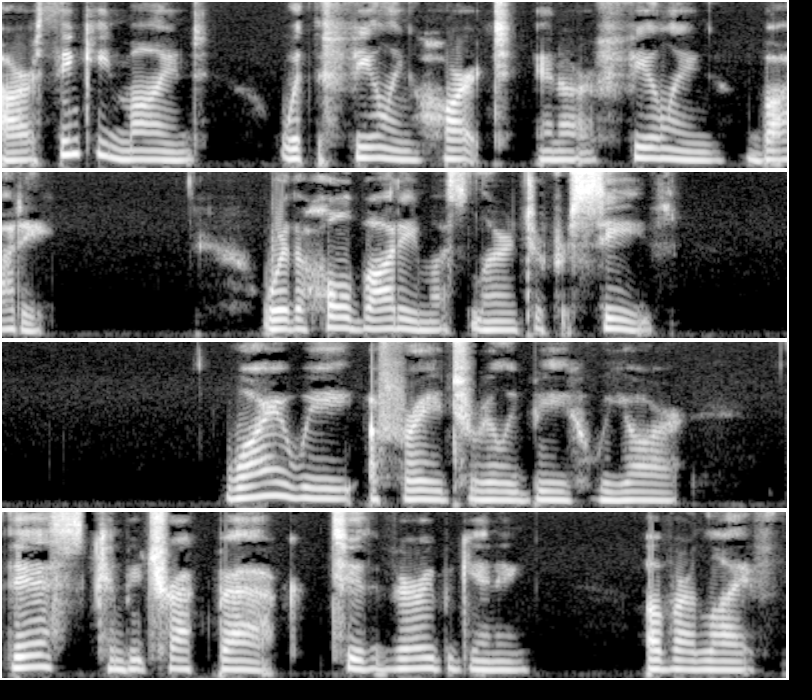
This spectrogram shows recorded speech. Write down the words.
our thinking mind with the feeling heart and our feeling body, where the whole body must learn to perceive. Why are we afraid to really be who we are? This can be tracked back to the very beginning of our life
